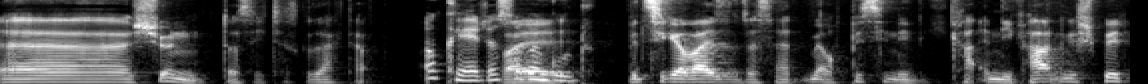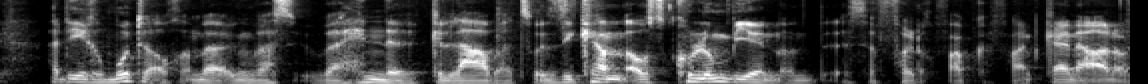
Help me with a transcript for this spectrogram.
äh, schön, dass ich das gesagt habe. Okay, das ist Weil, aber gut. Witzigerweise, das hat mir auch ein bisschen in die, Karten gespielt, hat ihre Mutter auch immer irgendwas über Hände gelabert. So, sie kam aus Kolumbien und ist ja voll drauf abgefahren. Keine Ahnung.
